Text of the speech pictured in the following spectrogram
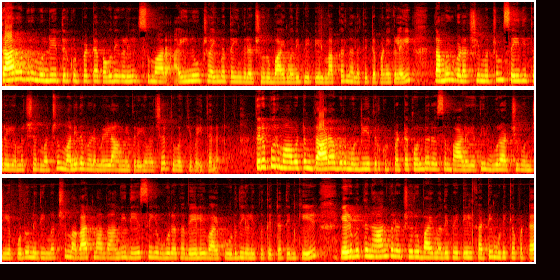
தாராபுரம் ஒன்றியத்திற்குட்பட்ட பகுதிகளில் சுமார் ஐநூற்று ஐம்பத்தைந்து லட்சம் ரூபாய் மதிப்பீட்டில் மக்கள் நலத்திட்ட பணிகளை தமிழ் வளர்ச்சி மற்றும் செய்தித்துறை அமைச்சர் மற்றும் மனிதவள மேலாண்மை துறை அமைச்சர் துவக்கி வைத்தனர். திருப்பூர் மாவட்டம் தாராபுரம் ஒன்றியத்திற்குட்பட்ட கொண்டரசம்பாளையத்தில் ஊராட்சி ஒன்றிய பொது நிதி மற்றும் மகாத்மா காந்தி தேசிய ஊரக வேலைவாய்ப்பு உறுதியளிப்பு திட்டத்தின் கீழ் எழுபத்தி நான்கு லட்சம் ரூபாய் மதிப்பீட்டில் கட்டி முடிக்கப்பட்ட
